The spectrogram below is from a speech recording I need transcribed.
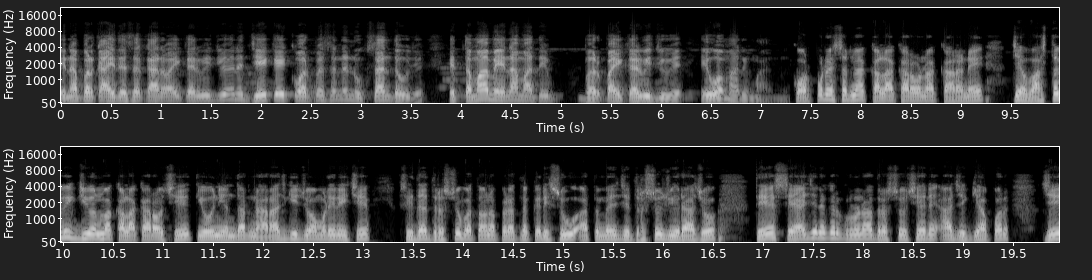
એના પર કાયદેસર કાર્યવાહી કરવી જોઈએ અને જે કંઈ કોર્પોરેશનને નુકસાન થયું છે, એ તમામ એનામાંથી ભરપાઈ કરવી જોઈએ એવું અમારી માંગ કોર્પોરેશનના કલાકારોના કારણે જે વાસ્તવિક જીવનમાં કલાકારો છે, તેઓની અંદર નારાજગી જોવા મળી રહી છે. સીધા દ્રશ્યો બતાવવાનો પ્રયત્ન કરીશું. આ તમે જે દ્રશ્યો જોઈ રહ્યા છો, તે સયાજીનગર ગૃહના દ્રશ્યો છે અને આ જગ્યા પર જે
